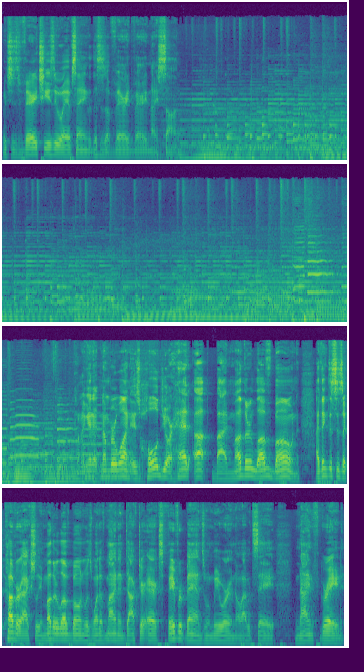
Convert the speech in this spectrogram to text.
which is a very cheesy way of saying that this is a very, very nice song. At number one is Hold Your Head Up by Mother Love Bone. I think this is a cover, actually. Mother Love Bone was one of mine and Dr. Eric's favorite bands when we were in, oh, I would say, ninth grade.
